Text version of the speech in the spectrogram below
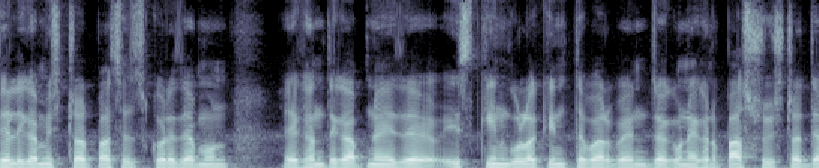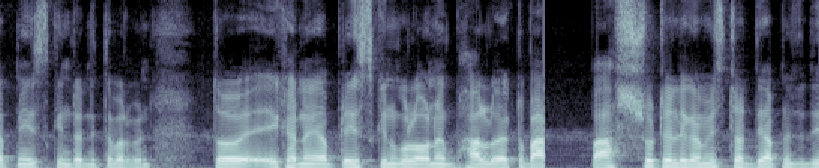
টেলিগ্রাম স্টার পারচেজ করে, যেমন এখান থেকে আপনি এই যে স্কিনগুলো কিনতে পারবেন, যেমন এখানে পাঁচশো স্টার দিয়ে আপনি স্কিনটা নিতে পারবেন। তো এখানে আপনি স্কিনগুলো অনেক ভালো একটা পাঁচশো টেলিগ্রাম স্টার দিয়ে আপনি যদি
